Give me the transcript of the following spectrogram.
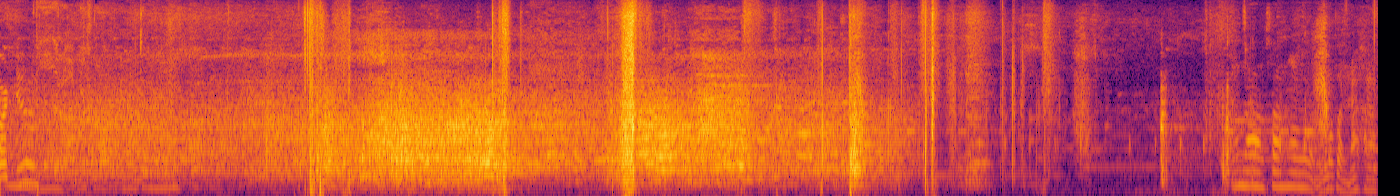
hard to น้องสร้างถนนมาก่อนนะครับ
